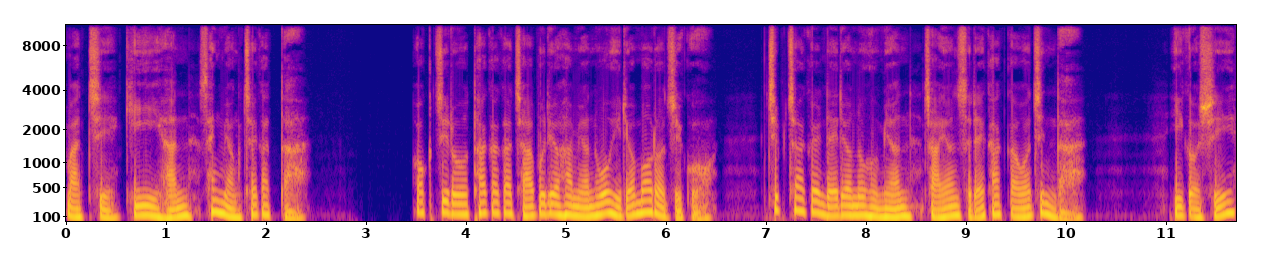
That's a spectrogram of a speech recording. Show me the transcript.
마치 기이한 생명체 같다. 억지로 다가가 잡으려 하면 오히려 멀어지고 집착을 내려놓으면 자연스레 가까워진다. 이것이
